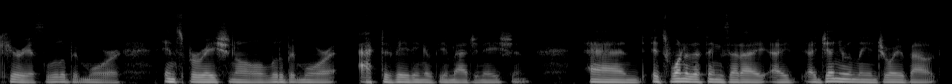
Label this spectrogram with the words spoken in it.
curious, a little bit more inspirational, a little bit more activating of the imagination. And it's one of the things that I I, I genuinely enjoy about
